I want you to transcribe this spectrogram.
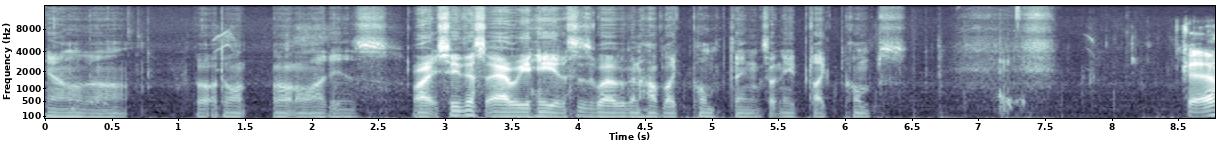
Yeah, I know that. But I don't, I don't know what it is. Right, see this area here? This is where we're gonna have like pump things that need like pumps. Okay.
